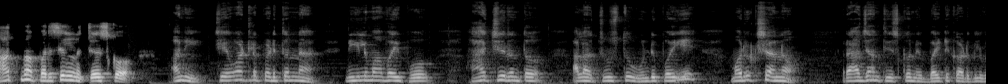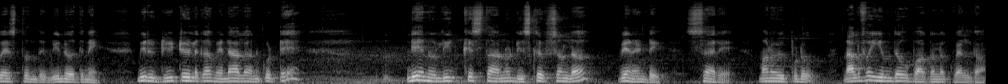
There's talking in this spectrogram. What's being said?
ఆత్మ పరిశీలన చేసుకో. అని చేవాట్లు పెడుతున్న నీలిమ వైపు ఆశ్చర్యంతో అలా చూస్తూ ఉండిపోయి మరుక్షణం రాజాను తీసుకొని బయటకు అడుగులు వేస్తుంది వినోదిని. మీరు డీటెయిల్గా వినాలనుకుంటే నేను లింక్ ఇస్తాను డిస్క్రిప్షన్లో. వినండి. సరే మనం ఇప్పుడు నలభై ఎనిమిదవ భాగంలోకి వెళ్దాం.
